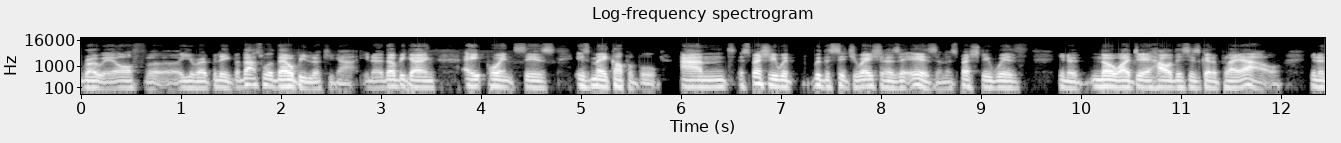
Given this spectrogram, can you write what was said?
wrote it off uh, Europa League, but that's what they'll be looking at. You know, they'll be going eight points is is make upable, and especially with with the situation as it is, and especially with you know no idea how this is going to play out you know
